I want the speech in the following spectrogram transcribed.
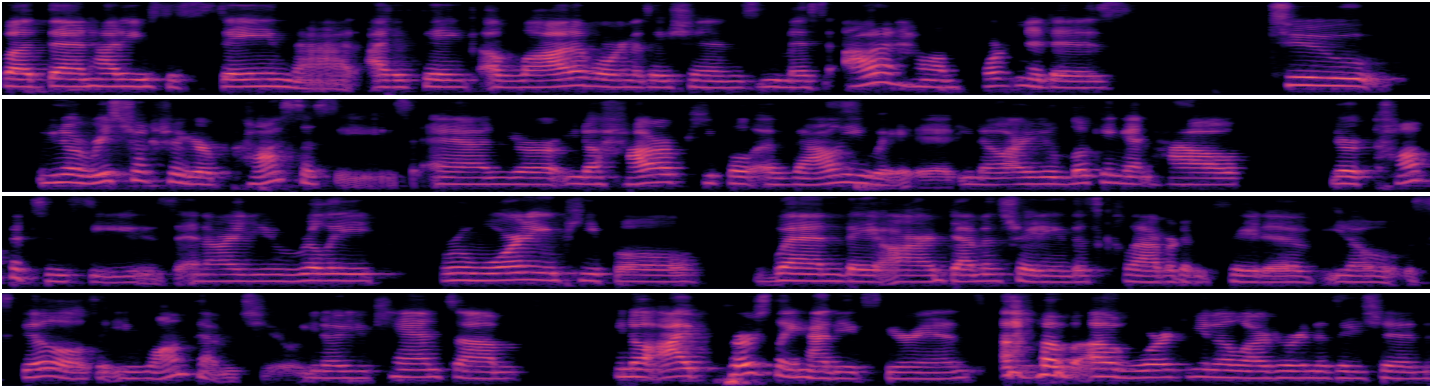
But then how do you sustain that? I think a lot of organizations miss out on how important it is to you know restructure your processes and your you know how are people evaluated? You know are you looking at how your competencies and are you really rewarding people when they are demonstrating this collaborative creative you know skills that you want them to? You know you can't um you know i personally had the experience of, of working in a large organization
